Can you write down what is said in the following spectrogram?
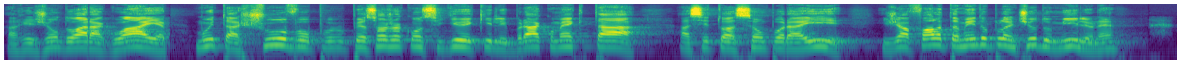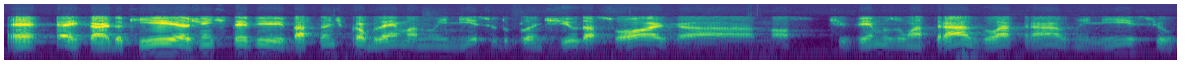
a região do Araguaia. Muita chuva, o pessoal já conseguiu equilibrar. Como é que está a situação por aí? E já fala também do plantio do milho, né? É, é, Ricardo, aqui a gente teve bastante problema no início do plantio da soja. Nós tivemos um atraso lá atrás no início,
